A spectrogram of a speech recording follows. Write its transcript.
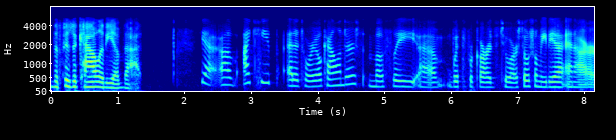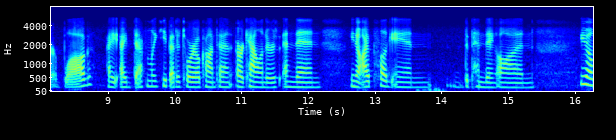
the physicality of that. Yeah, um, I keep editorial calendars mostly um, with regards to our social media and our blog. I, I definitely keep editorial content or calendars, and then, you know, I plug in depending on, you know,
